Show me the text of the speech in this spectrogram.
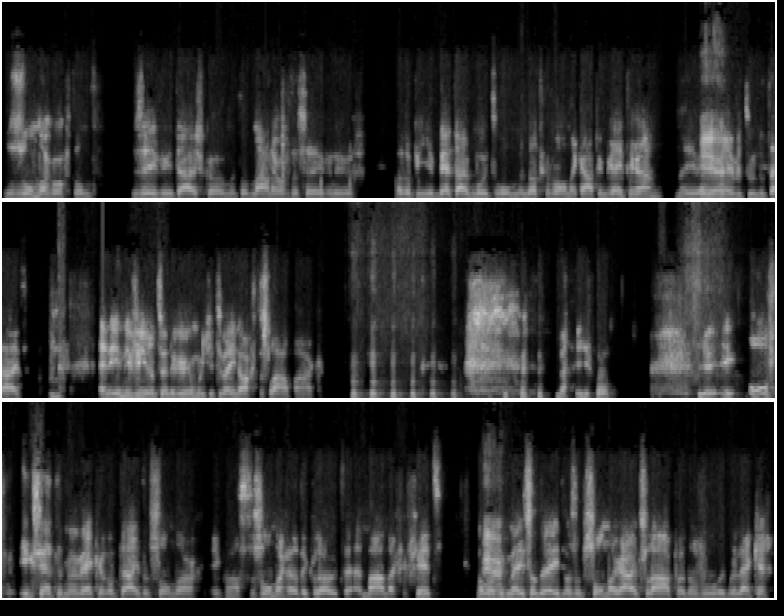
zondagochtend 7 uur thuiskomen tot maandagochtend 7 uur waarop je je bed uit moet om in dat geval naar KPMG te gaan. Naar je werkgever toen de tijd. En in die 24 uur moet je twee nachten slaap maken. nou joh. Je- of ik zette mijn wekker op tijd op zondag. Ik was de zondag naar de kloten en maandag gefit. Maar wat Ja. ik meestal deed was op zondag uitslapen. Dan voelde ik me lekker.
